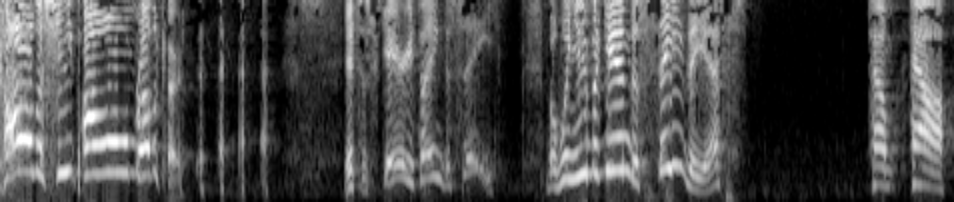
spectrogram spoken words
Call the sheep home, Brother Curtis. it's a scary thing to see. But when you begin to see this, how, how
